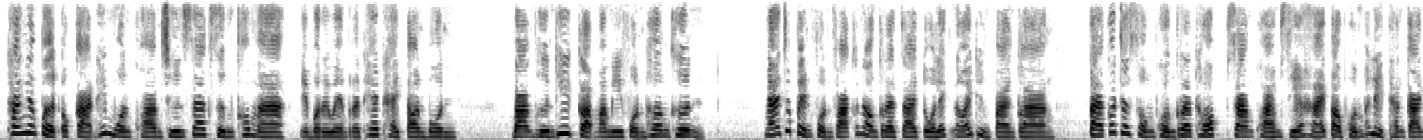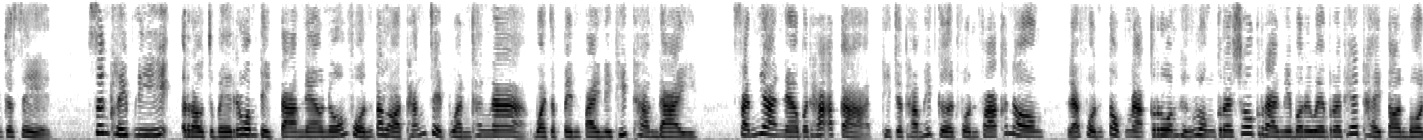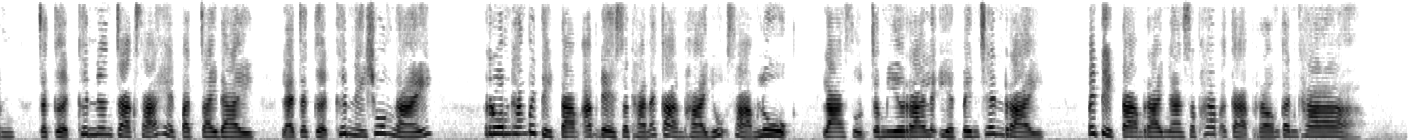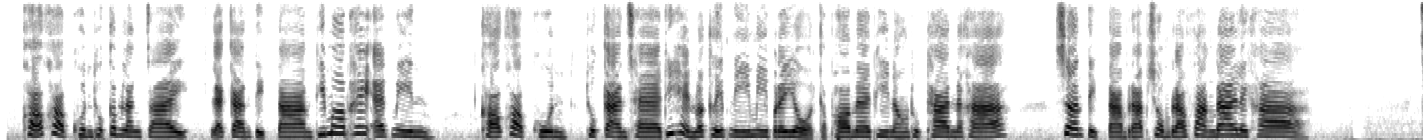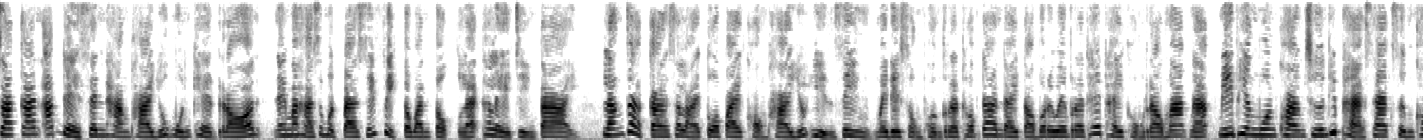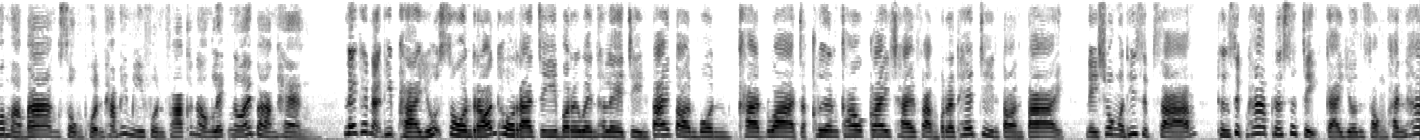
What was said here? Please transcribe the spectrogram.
ทั้งยังเปิดโอกาสให้มวลความชื้นแทรกซึมเข้ามาในบริเวณประเทศไทยตอนบน บางพื้นที่กลับมามีฝนเพิ่มขึ้น แม้จะเป็นฝนฟ้าขนองกระจายตัวเล็กน้อยถึงปานกลาง แต่ก็จะส่งผลกระทบสร้างความเสียหายต่อผลผลิตทางการเกษตร ซึ่งคลิปนี้เราจะไปร่วมติดตามแนวโน้มฝนตลอดทั้ง 7 วันข้างหน้า ว่าจะเป็นไปในทิศทางใด สัญญาณแนวปะทะอากาศที่จะทำให้เกิดฝนฟ้าขนอง และฝนตกหนักรวมถึงลมกระโชกแรงในบริเวณประเทศไทยตอนบน จะเกิดขึ้นเนื่องจากสาเหตุปัจจัยใด และจะเกิดขึ้นในช่วงไหน รวมทั้งไปติดตามอัปเดตสถานการณ์พายุ 3 ลูก ล่าสุดจะมีรายละเอียดเป็นเช่นไร ไปติดตามรายงานสภาพอากาศพร้อมกันค่ะ ขอขอบคุณทุกกำลังใจ และการติดตามที่มอบให้แอดมิน ขอขอบคุณทุกการแชร์ที่เห็นว่าคลิปนี้มีประโยชน์กับพ่อแม่พี่น้องทุกท่านนะคะ เชิญติดตามรับชมรับฟังได้เลยค่ะจากการอัปเดตเส้นทางพายุหมุนเขตร้อน ในมหาสมุทรแปซิฟิกตะวันตกและทะเลจีนใต้ หลังจากการสลายตัวไปของพายุหยินซิงไม่ได้ส่งผลกระทบด้านใดต่อบริเวณประเทศไทยของเรามากนัก มีเพียงมวลความชื้นที่แผ่แทรกซึมเข้ามาบ้าง ส่งผลทำให้มีฝนฟ้าขนองเล็กน้อยบางแห่งในขณะที่พายุโซนร้อนโทราจีบริเวณทะเลจีนใต้ตอนบน คาดว่าจะเคลื่อนเข้าใกล้ชายฝั่งประเทศจีนตอนใต้ ในช่วงวันที่ 13 ถึง 15 พฤศจิกายน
